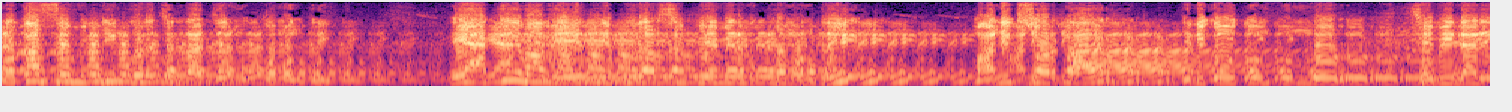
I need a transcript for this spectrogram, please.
প্রকাশ্যে মিটিং করেছেন রাজ্যের মুখ্যমন্ত্রী। একইভাবে ত্রিপুরার সিপিএম এর মুখ্যমন্ত্রী মানিক সরকার তিনি গৌতম কুন্ডুর সেমিনারে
